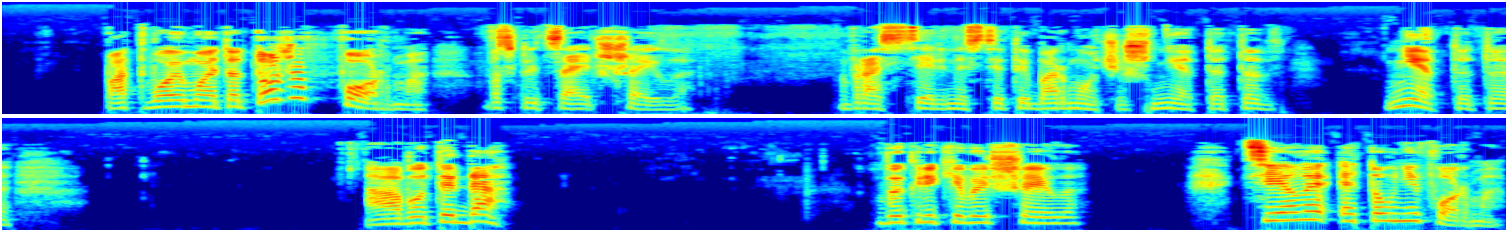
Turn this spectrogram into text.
— По-твоему, это тоже форма? — восклицает Шейла. В растерянности ты бормочешь. Нет, это... Нет, это... А вот и да! — выкрикивает Шейла. Тело — это униформа.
